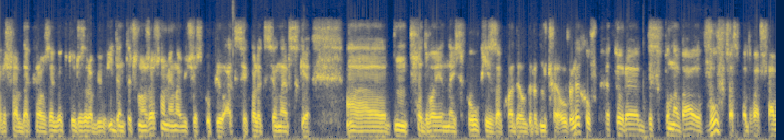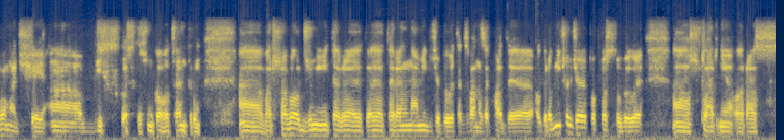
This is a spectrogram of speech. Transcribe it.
Ryszarda Krauzego, który zrobił identyczną rzecz, a mianowicie skupił akcje kolekcjonerskie przedwojennej spółki Zakłady Ogrodnicze Urlychów, które dysponowały wówczas pod Warszawą, a dzisiaj blisko stosunkowo centrum Warszawy, olbrzymimi tere- te- terenami, gdzie były tak zwane zakłady ogrodnicze, gdzie po prostu były szklarnie oraz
